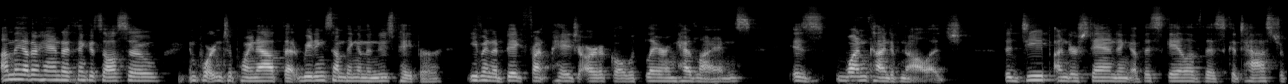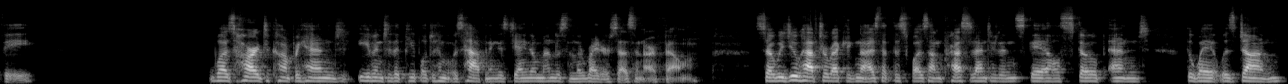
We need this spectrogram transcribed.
On the other hand, I think it's also important to point out that reading something in the newspaper even a big front page article with blaring headlines is one kind of knowledge. The deep understanding of the scale of this catastrophe was hard to comprehend, even to the people to whom it was happening, as Daniel Mendelsohn, the writer, says in our film. So we do have to recognize that this was unprecedented in scale, scope, and the way it was done.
